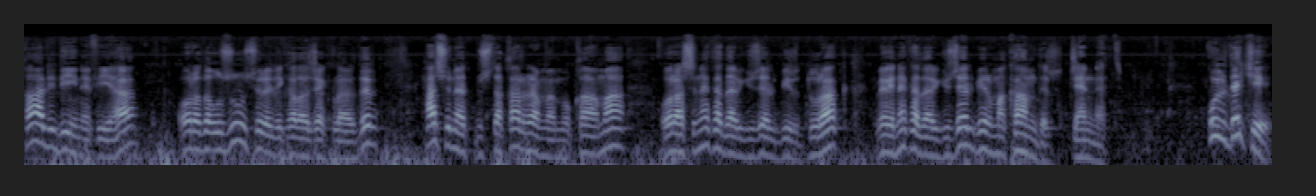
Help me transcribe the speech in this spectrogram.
Halidine fiha. Orada uzun süreli kalacaklardır. Hasunet müstakarren ve mukama. Orası ne kadar güzel bir durak ve ne kadar güzel bir makamdır cennet. Kul de ki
